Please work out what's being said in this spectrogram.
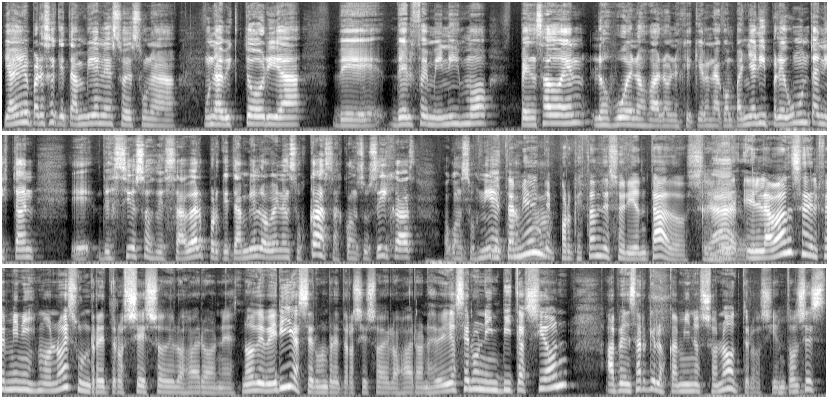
Y a mí me parece que también eso es una, una victoria de, del feminismo pensado en los buenos varones que quieren acompañar y preguntan y están eh, deseosos de saber porque también lo ven en sus casas, con sus hijas o con sus nietas. Y también porque están desorientados. El, avance del feminismo no es un retroceso de los varones, no debería ser un retroceso de los varones, debería ser una invitación a pensar que los caminos son otros y entonces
